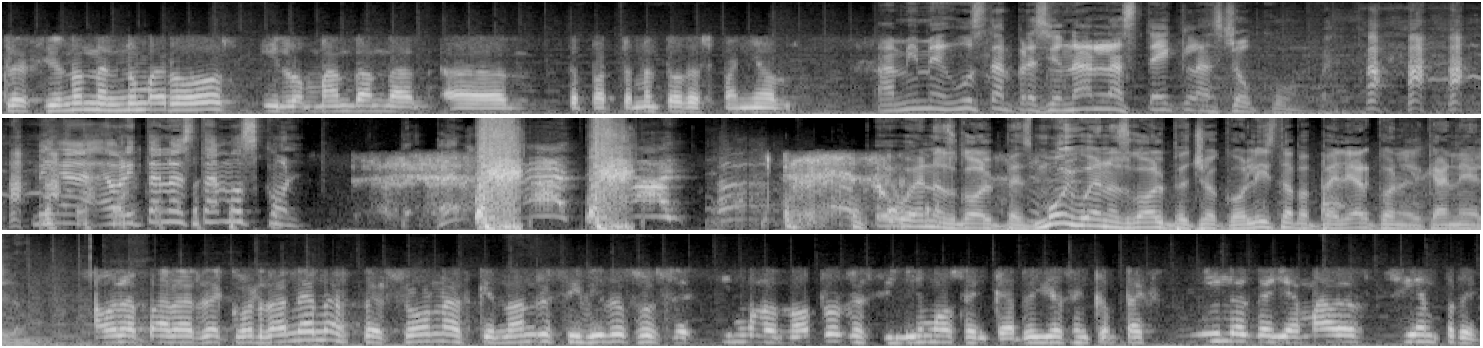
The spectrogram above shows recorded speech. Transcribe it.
presionan el número dos y lo mandan al departamento de español. A mí me gustan presionar las teclas, Choco. Mira, ahorita no estamos con Qué buenos golpes, muy buenos golpes, Choco. Lista para pelear con el Canelo. Ahora, para recordarle a las personas que no han recibido sus estímulos, nosotros recibimos en Carrillas, en Contact, miles de llamadas siempre.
